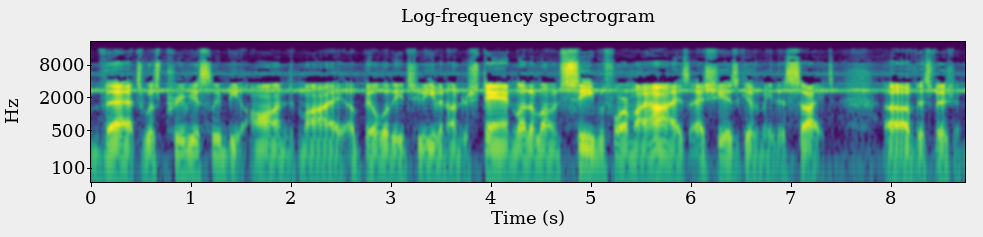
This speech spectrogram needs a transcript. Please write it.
that was previously beyond my ability to even understand, let alone see before my eyes, as she has given me this sight uh, of this vision.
